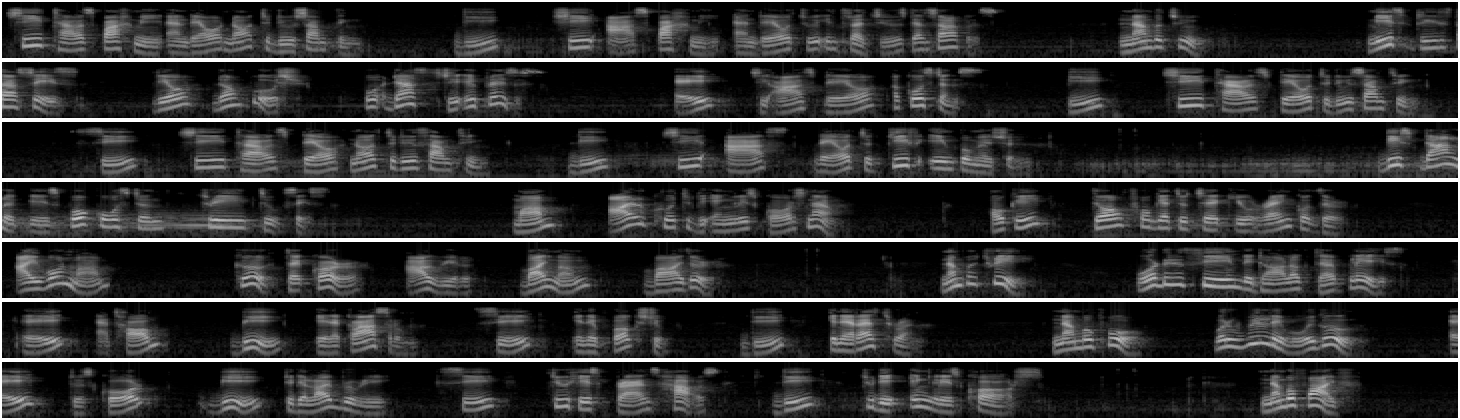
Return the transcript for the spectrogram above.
She tells Pahmi and Deo not to do something. D. She asks Fahmi and Dale to introduce themselves. Number two. Miss Rita says, Dale, don't push. What does she express? A. She asks Dale a question. B. She tells Dale to do something. C. She tells Dale not to do something. D. She asked Dale to give information. This dialogue is for question 3 to 6. Mom, I'll go to the English course now. Okay, don't forget to take your raincoat there. I won't, Mom. Good, take care. I will. Bye, Mom. Bye there. Number three. What do you think the dialogue takes place? A. At home. B. In a classroom. C. In a bookshop. D. In a restaurant. Number four. Where will the boy go? A. To school. B. To the library. C. To his friend's house. D to the English course. Number 5.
